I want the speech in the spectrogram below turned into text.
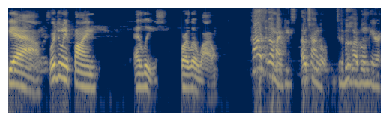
Yeah, we're doing fine, at least for a little while. How's it going, my peeps? El Chango to the Boot My Boom here,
